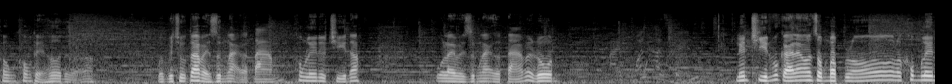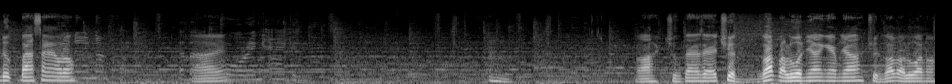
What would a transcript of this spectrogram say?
Không không thể hơn được nữa. Bởi vì chúng ta phải dừng lại ở 8, không lên được 9 đâu. Bộ này phải dừng lại ở 8 để roll. Lên 9 một cái là con rồng mập nó, nó không lên được 3 sao đâu. Đấy Rồi chúng ta sẽ chuyển gót vào luôn nhá anh em nhá Chuyển gót vào luôn thôi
